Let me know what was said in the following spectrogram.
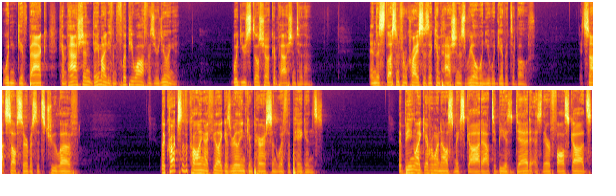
wouldn't give back compassion. They might even flip you off as you're doing it. Would you still show compassion to them? And this lesson from Christ is that compassion is real when you would give it to both. It's not self service, it's true love. The crux of the calling, I feel like, is really in comparison with the pagans. That being like everyone else makes God out to be as dead as their false gods.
